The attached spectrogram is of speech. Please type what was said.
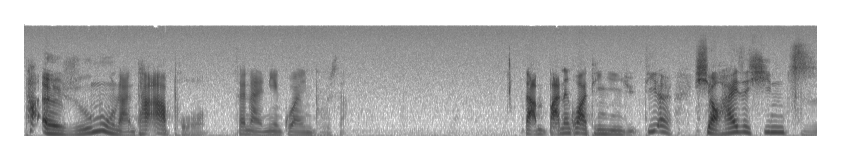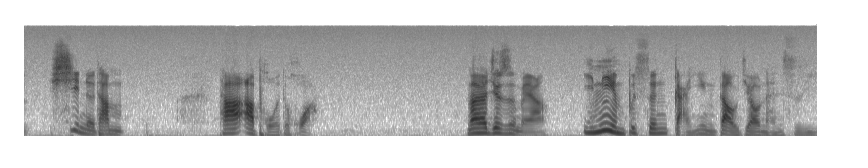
他耳濡目染，他阿婆在那里念观音菩萨，把把那话听进去。第二，小孩子心直，信了他他阿婆的话，那他就是怎么样？一念不生，感应道交难思议，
